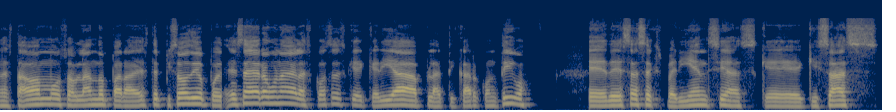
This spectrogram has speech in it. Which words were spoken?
estábamos hablando para este episodio, pues esa era una de las cosas que quería platicar contigo. Eh, de esas experiencias que quizás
